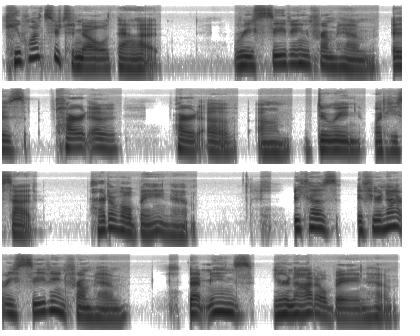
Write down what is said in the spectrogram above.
He wants you to know that receiving from him is part of part of um, doing what he said part of obeying him because if you're not receiving from him that means you're not obeying him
